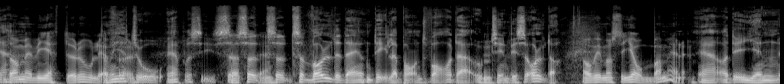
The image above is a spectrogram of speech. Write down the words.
ja. de är vi jätteoroliga de är för. Jätteoro, ja, precis. Så, så, så, så, så våldet är en del av barns vardag upp mm. till en viss ålder. Och vi måste jobba med det. Ja, och det är igen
